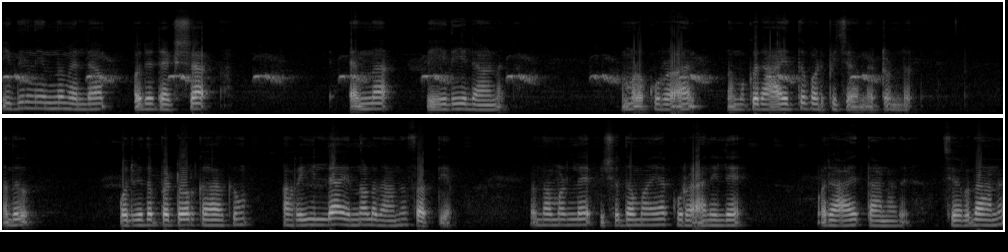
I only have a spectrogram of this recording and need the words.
ഇതിൽ നിന്നുമെല്ലാം ഒരു രക്ഷ എന്ന രീതിയിലാണ് നമ്മൾ ഖുർആൻ നമുക്കൊരായത്ത് പഠിപ്പിച്ചു തന്നിട്ടുണ്ട്. അത് ഒരുവിധപ്പെട്ടവർക്കാർക്കും അറിയില്ല എന്നുള്ളതാണ് സത്യം. അത് നമ്മളിലെ വിശുദ്ധമായ ഖുർആനിലെ ഒരായത്താണത്. ചെറുതാണ്.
